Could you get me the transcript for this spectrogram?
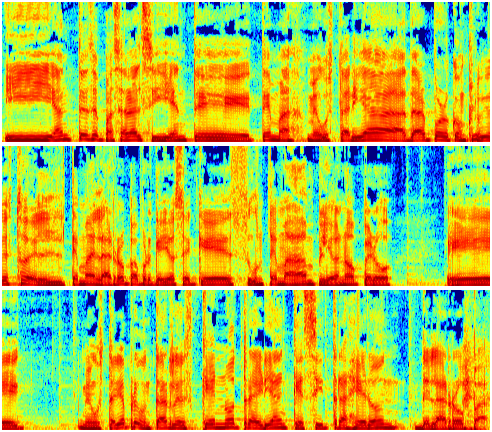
Y antes de pasar al siguiente tema, me gustaría dar por concluido esto del tema de la ropa, porque yo sé que es un tema amplio, ¿no? Pero eh, me gustaría preguntarles qué no traerían que sí trajeron de la ropa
